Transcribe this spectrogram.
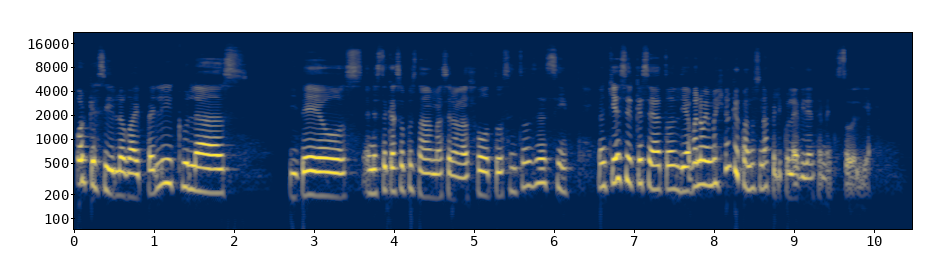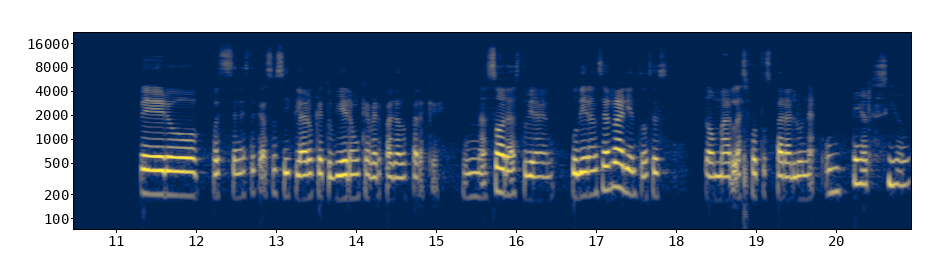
Porque sí, luego hay películas, videos, en este caso pues nada más eran las fotos, entonces sí, no quiere decir que sea todo el día, bueno, me imagino que cuando es una película evidentemente es todo el día, pero pues en este caso sí, claro que tuvieron que haber pagado para que unas horas tuvieran, pudieran cerrar y entonces tomar las fotos para Luna un tercio.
